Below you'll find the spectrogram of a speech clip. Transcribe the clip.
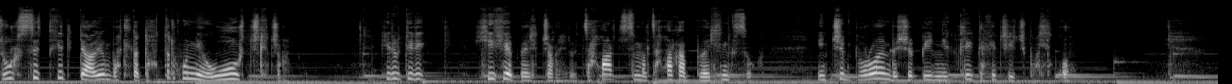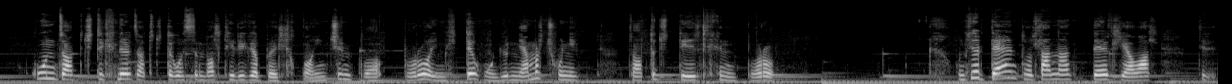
зүрх сэтгэлдээ оюун ботлоо дотор хүний өөрчилж байгаа. Хэрвээ тэрийг хийхэ болж байгаа хэрэг завхаарчсан бол завхаархаа болно гэсэн үг. Эн чинь буруу юм биш үү? Би нэглийг дахиж хийж болохгүй. Хүн зодчдаг, эхнэр зодчдаг байсан бол тэрийгэ болохгүй. Эн чинь буруу эмгтэй хүн. Юу н ямар ч хүнийг зодож дээрлэх нь буруу. Үнэхээр дайн тулаанаа дээр л яваал тэр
